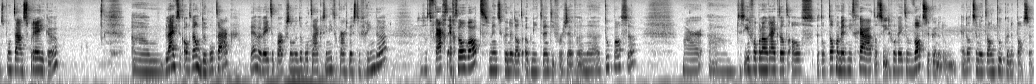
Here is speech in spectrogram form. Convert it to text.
spontaan spreken. Um, blijft natuurlijk altijd wel een dubbeltaak. Ja, we weten Parkinson, de dubbeltaken zijn niet elkaars beste vrienden. Dus dat vraagt echt wel wat. Mensen kunnen dat ook niet 24-7 uh, toepassen. Maar um, het is in ieder geval belangrijk dat als het op dat moment niet gaat, dat ze in ieder geval weten wat ze kunnen doen. En dat ze het dan toe kunnen passen.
